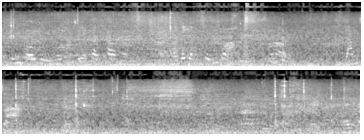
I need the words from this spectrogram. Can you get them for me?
าคุ้มเราอยู่ไม่ต้องเสียค่าเช่านะมันก็ยังคุ้มกว่าเท่าไหร่สามสามใคร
